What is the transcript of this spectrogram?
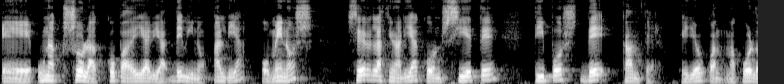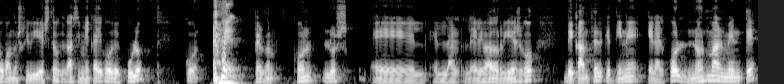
Eh, una sola copa diaria de vino al día o menos se relacionaría con siete tipos de cáncer. Que yo me acuerdo cuando escribí esto que casi me caigo de culo con, perdón, con los, el, elevado riesgo de cáncer que tiene el alcohol. Normalmente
